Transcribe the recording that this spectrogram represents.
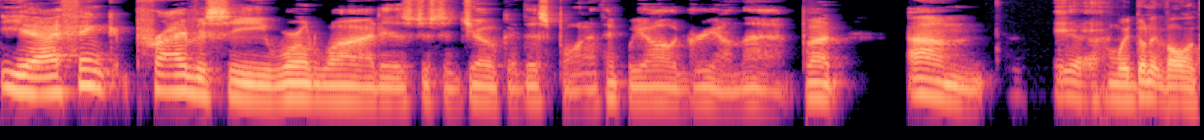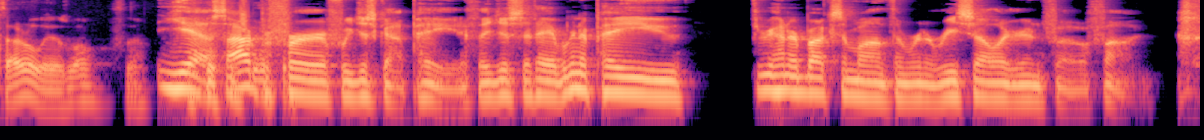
yeah. I think privacy worldwide is just a joke at this point. I think we all agree on that. But um, yeah, and we've done it voluntarily as well. So yes, I would prefer if we just got paid. If they just said, "Hey, we're going to pay you three hundred bucks a month, and we're going to resell all your info. Fine,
